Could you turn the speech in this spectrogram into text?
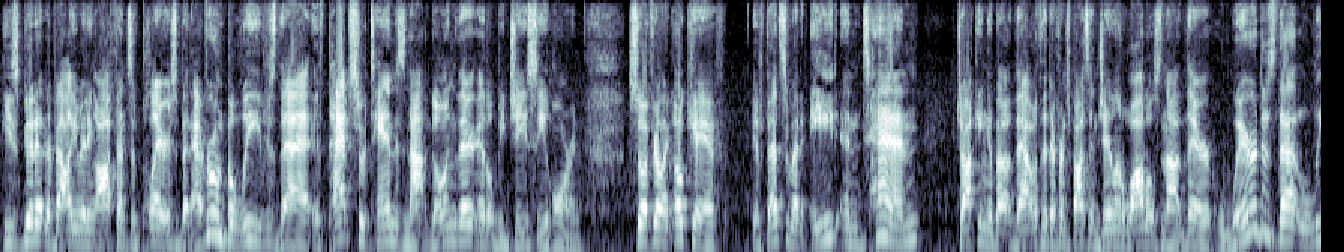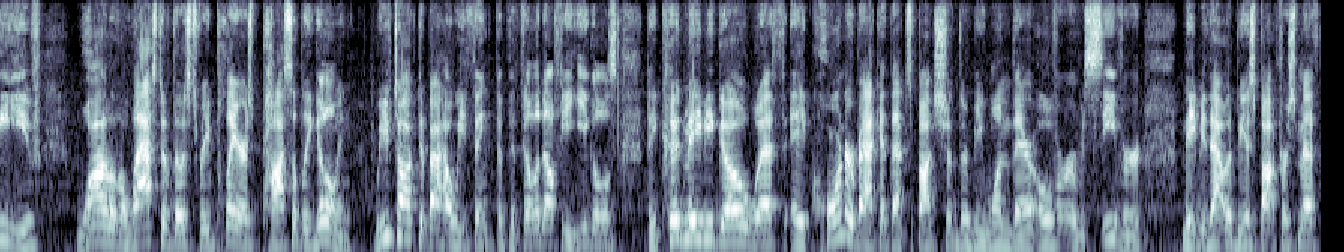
He's good at evaluating offensive players, but everyone believes that if Pat Surtain is not going there, it'll be Jaycee Horn. So if you're like, okay, if if that's about eight and ten, talking about that with the different spots, and Jaylen Waddle's not there, where does that leave Waddle, the last of those three players, possibly going? We've talked about how we think that the Philadelphia Eagles they could maybe go with a cornerback at that spot should there be one there over a receiver. Maybe that would be a spot for Smith.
